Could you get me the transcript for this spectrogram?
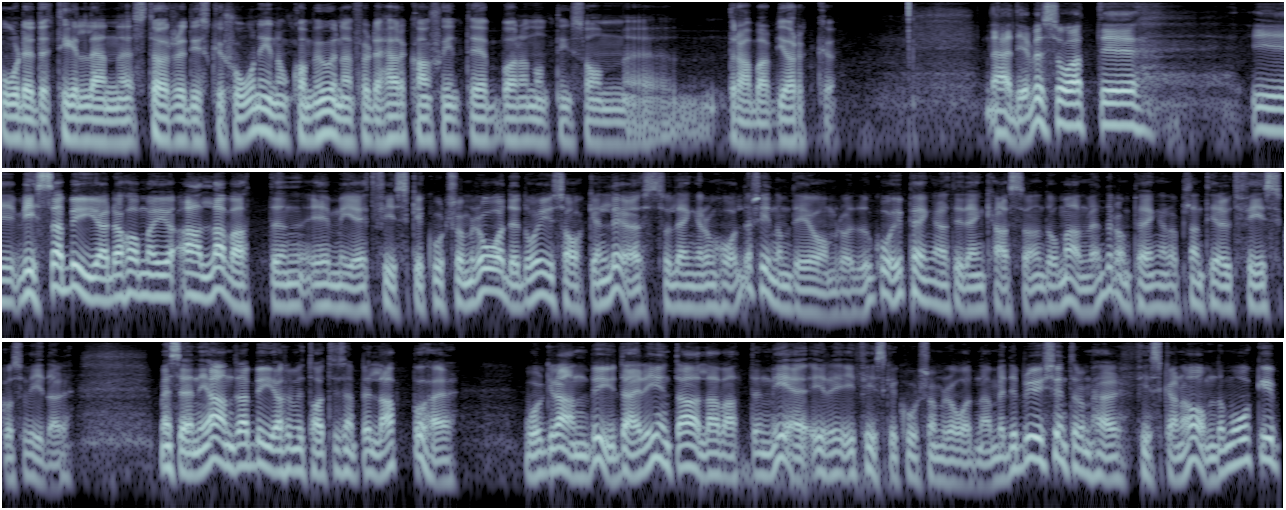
Borde det till en större diskussion inom kommunen för det här kanske inte är bara någonting som eh, drabbar Björkö? Nej, det är väl så att eh, i vissa byar där har man ju alla vatten med i ett fiskekortsområde. Då är ju saken löst så länge de håller sig inom det området. Då går ju pengarna till den kassan och de använder de pengarna och planterar ut fisk och så vidare. Men sen i andra byar, som vi tar till exempel Lappo här, vår grannby, där är ju inte alla vatten med i, fiskekortsområdena. Men det bryr sig inte de här fiskarna om. De åker ju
